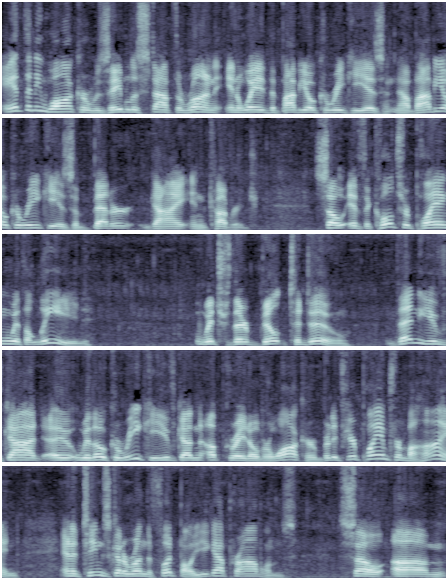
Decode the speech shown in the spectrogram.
Anthony Walker was able to stop the run in a way that Bobby Okereke isn't. Now, Bobby Okereke is a better guy in coverage. So if the Colts are playing with a lead, which they're built to do, then you've got, uh, with Okereke, you've got an upgrade over Walker. But if you're playing from behind and a team's going to run the football, you got problems. So, um,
